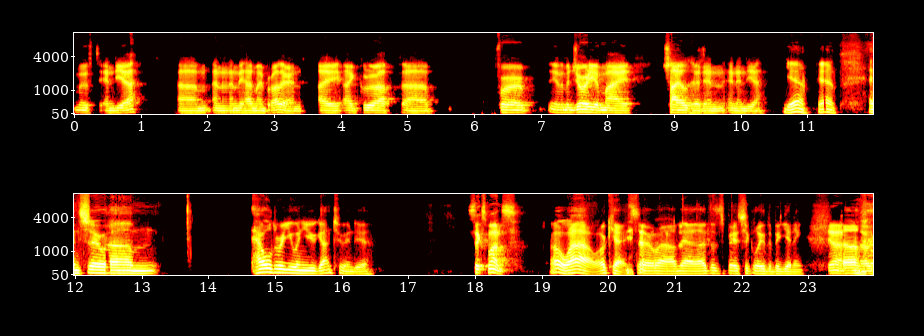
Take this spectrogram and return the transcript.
moved to India, um, and then they had my brother, and I I grew up uh, for you know the majority of my childhood in in India. Yeah, yeah. And so, um, how old were you when you got to India? Six months. Oh wow. Okay. So um, yeah, that's basically the beginning. Yeah. Um,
